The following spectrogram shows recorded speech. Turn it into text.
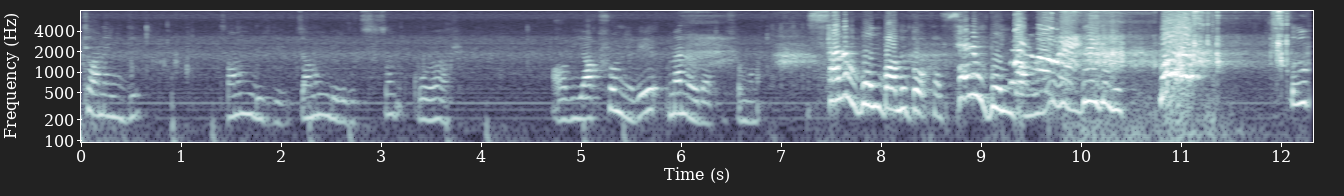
Bir tane yedi. Canım girdi. Canım girdi. Çıksın koyar. Abi yakşı oynuyor. Ben öğretmişim ona. Senin bombanı Doğukan. Senin bombanı. Gelir. Lan!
